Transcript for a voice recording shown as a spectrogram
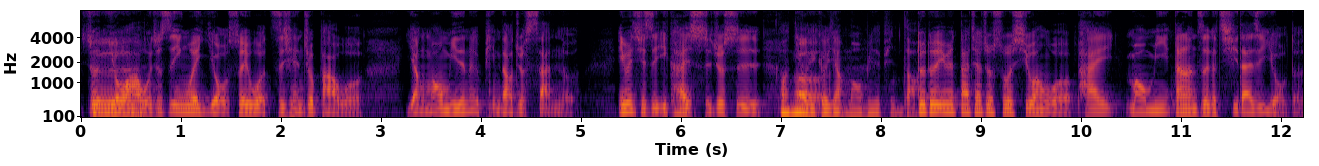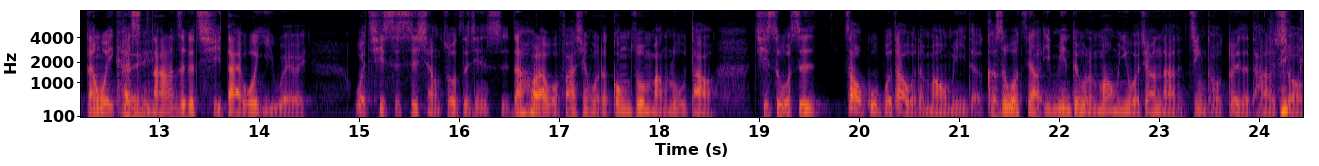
就有啊！我就是因为有，所以我之前就把我养猫咪的那个频道就删了，因为其实一开始就是哦，你有一呃个养猫咪的频道，对对，因为大家就说希望我拍猫咪，当然这个期待是有的，但我一开始拿了这个期待，我以为我其实是想做这件事，但后来我发现我的工作忙碌到，其实我是照顾不到我的猫咪的。可是我只要一面对我的猫咪，我就要拿着镜头对着它的时候，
